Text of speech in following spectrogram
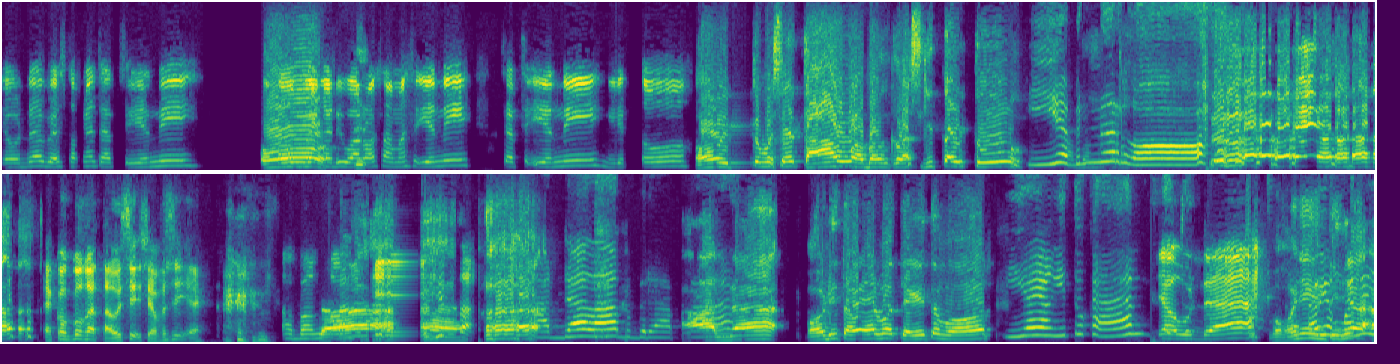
ya udah besoknya chat si ini. Oh nggak diwaro sama si ini, si ini gitu. Oh itu mah saya tahu Abang kelas kita itu Iya, bener loh. Eh kok gue gak tahu sih siapa sih? Eh Abang Nah. kelas kita. Ada lah beberapa. Ada Mau tahu kan Mot yang itu Mot Iya, yang itu kan. Ya udah. Pokoknya intinya yang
